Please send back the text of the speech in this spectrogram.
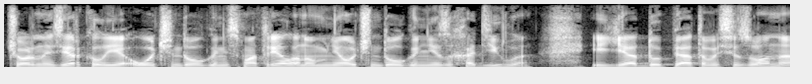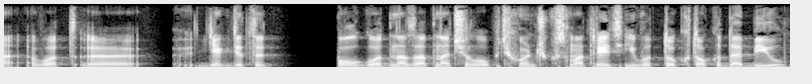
«Черное зеркало» я очень долго не смотрел, оно у меня очень долго не заходило, и я до пятого сезона, вот, э, я где-то полгода назад начал его потихонечку смотреть, и вот только-только добил,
